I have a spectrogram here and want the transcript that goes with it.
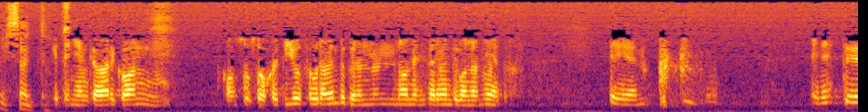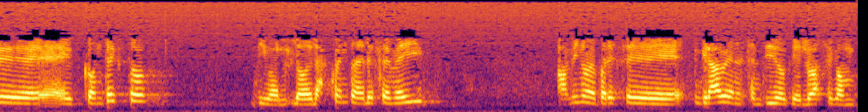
Exacto. Que tenían que ver con, con sus objetivos, seguramente, pero no, necesariamente con los nuestros. Eh, en este contexto, digo, lo de las cuentas del FMI a mí no me parece grave en el sentido que lo hace con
